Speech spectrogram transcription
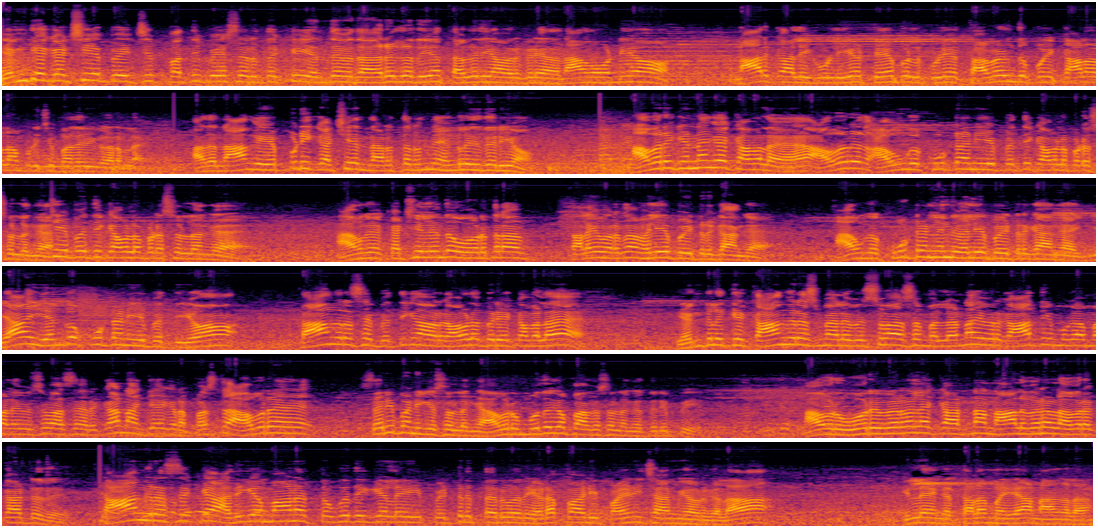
எங்க கட்சியை பேச்சு பத்தி பேசுறதுக்கு எந்தவித அருகதையும் தகுதியும் அவர் கிடையாது. நாங்க ஒன்றையும் நாற்காலிக்குள்ளேயோ டேபிளுக்குள்ளேயோ தவழ்ந்து போய் காலெல்லாம் பிடிச்சி பதவிக்கு வரல. அதை நாங்க எப்படி கட்சியை நடத்துறதுன்னு எங்களுக்கு தெரியும். அவருக்கு என்னங்க கவலை? அவரு அவங்க கூட்டணியை பத்தி கவலைப்பட சொல்லுங்க. கட்சியை பத்தி கவலைப்பட சொல்லுங்க. அவங்க கட்சியிலேருந்து தலைவர் தலைவர்கள்லாம் வெளியே போயிட்டு இருக்காங்க அவங்க கூட்டணியிலேருந்து வெளியே போயிட்டு இருக்காங்க ஏன் எங்க கூட்டணியை பத்தியும் காங்கிரஸை பற்றியும் அவருக்கு அவ்வளோ பெரிய கவலை? எங்களுக்கு காங்கிரஸ் மேலே விசுவாசம் இல்லைன்னா இவருக்கு அதிமுக மேலே விசுவாசம் இருக்கா? நான் கேட்குறேன் ஃபஸ்ட்டு அவரை சரி பண்ணிக்க சொல்லுங்கள் அவர் முதுக பார்க்க சொல்லுங்கள் திருப்பி. அவர் ஒரு விரலை காட்டினா நாலு விரல் அவரை காட்டுது. காங்கிரஸுக்கு அதிகமான தொகுதிகளை பெற்றுத் தருவது எடப்பாடி பழனிசாமி அவர்களா? இல்லை எங்கள் தலைமையா நாங்களா?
